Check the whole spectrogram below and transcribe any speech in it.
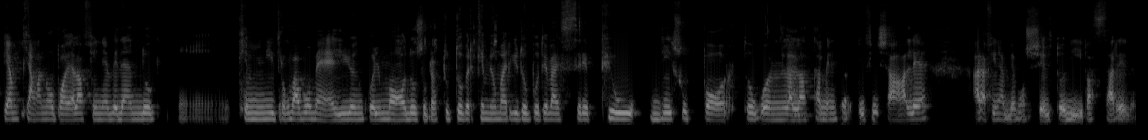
pian piano poi alla fine vedendo che mi trovavo meglio in quel modo, soprattutto perché mio marito poteva essere più di supporto con certo. l'allattamento artificiale, alla fine abbiamo scelto di passare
